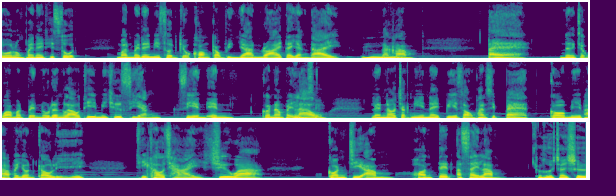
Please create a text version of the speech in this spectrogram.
ตัวลงไปในที่สุด มันไม่ได้มีส่วนเกี่ยวข้องกับวิญญาณร้ายแต่อย่างใดอืมนะครับ แต่เนื่องจากว่ามันเป็นเรื่องเล่าที่มีชื่อเสียง CNN ก็นำไปเล่า และนอกจากนี้ในปี 2018 ก็มีภาพยนตร์เกาหลี ที่เข้าฉายชื่อว่ากอนจีอัม Haunted Asylum ก็คือใช้ชื่อ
